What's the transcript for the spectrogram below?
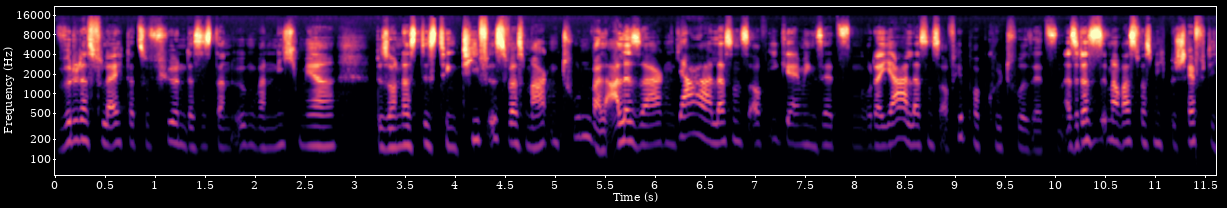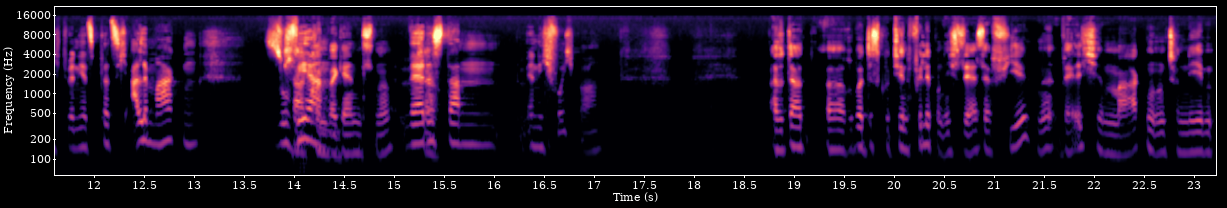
Würde das vielleicht dazu führen, dass es dann irgendwann nicht mehr besonders distinktiv ist, was Marken tun, weil alle sagen, ja, lass uns auf E-Gaming setzen oder ja, lass uns auf Hip-Hop-Kultur setzen. Also das ist immer was, was mich beschäftigt, wenn jetzt plötzlich alle Marken so Klar, wären. Konvergenz, ne? Wäre das dann nicht furchtbar? Also darüber diskutieren Philipp und ich sehr, sehr viel, ne, welche Markenunternehmen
